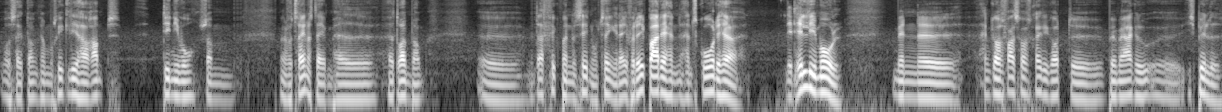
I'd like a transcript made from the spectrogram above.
hvor Zach Duncan måske ikke lige har ramt det niveau, som man fra trænerstaben havde, havde drømt om. Øh, men der fik man set nogle ting i dag, for det er ikke bare det, han, han scorer det her lidt heldige mål, men øh, han gjorde faktisk også rigtig godt øh, bemærket øh, i spillet,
